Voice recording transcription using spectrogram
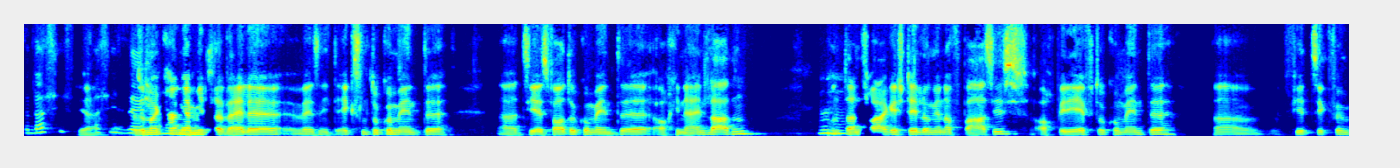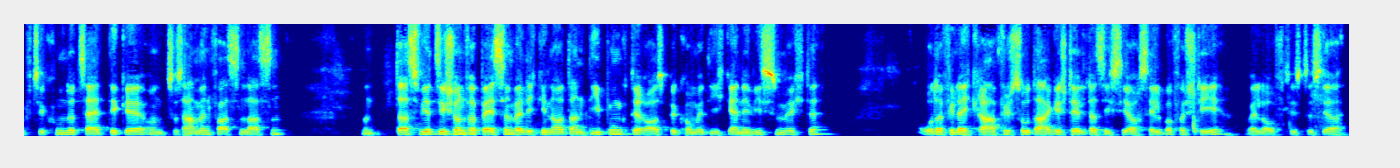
Das ist, ja. das ist also man kann ja mittlerweile, weiß nicht, Excel-Dokumente, äh, CSV-Dokumente auch hineinladen mhm. und dann Fragestellungen auf Basis, auch PDF-Dokumente, 40, 50, 100-seitige und zusammenfassen lassen und das wird sich schon verbessern, weil ich genau dann die Punkte rausbekomme, die ich gerne wissen möchte. Oder vielleicht grafisch so dargestellt, dass ich sie auch selber verstehe, weil oft ist das ja,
